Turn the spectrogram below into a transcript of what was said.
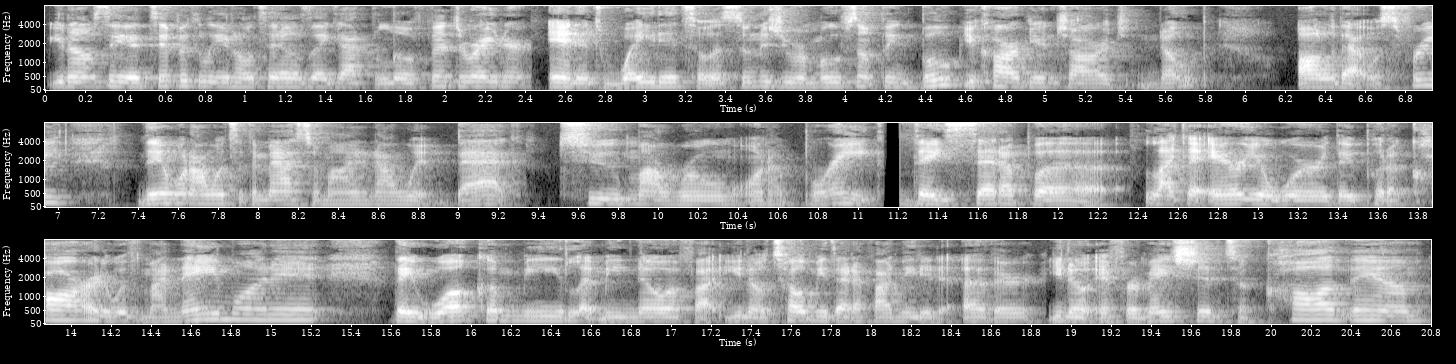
You know what I'm saying? Typically in hotels, they got the little refrigerator and it's weighted. So as soon as you remove something, boom, your car getting charged. Nope. All of that was free. Then when I went to the mastermind and I went back to my room on a break, they set up a like an area where they put a card with my name on it. They welcomed me, let me know if I, you know, told me that if I needed other, you know, information to call them.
